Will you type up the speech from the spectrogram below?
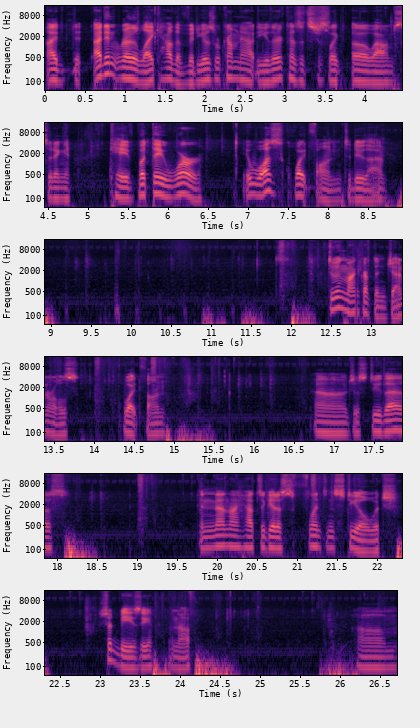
I, di I didn't really like how the videos were coming out either, because it's just like, oh wow, I'm sitting in a cave, but they were. It was quite fun to do that. Doing Minecraft in general is quite fun. Uh, just do this. And then I had to get a flint and steel, which should be easy enough. Um,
